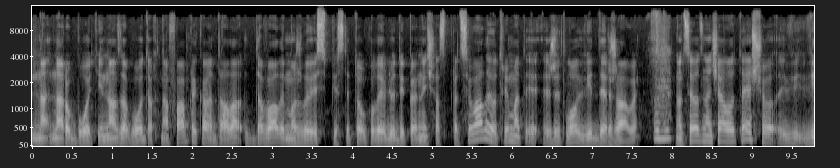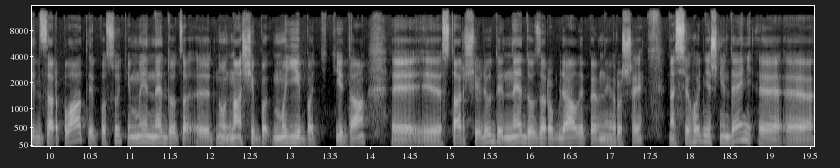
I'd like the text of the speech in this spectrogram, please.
на, роботі, на заводах, на фабриках давали можливість після того, коли люди певний час працювали, отримати житло від держави. Ну це означало те, що від зарплати, по суті, ми не до ну, наші мої батьки, да, е, е, старші люди не дозаробляли певних грошей. На сьогоднішній день е, е,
